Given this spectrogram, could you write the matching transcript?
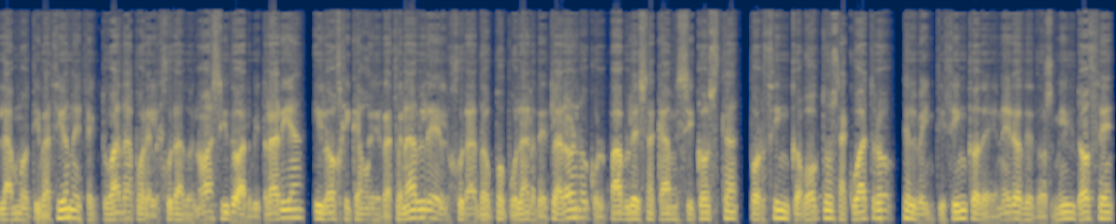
La motivación efectuada por el jurado no ha sido arbitraria, ilógica o irrazonable. El jurado popular declaró no culpables a Camps Costa, por cinco votos a cuatro, el 25 de enero de 2012,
